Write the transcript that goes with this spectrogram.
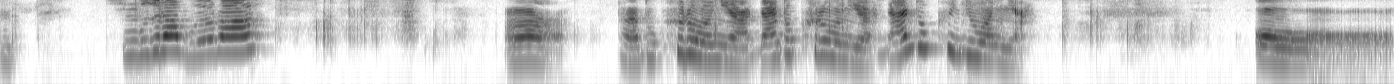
음. 친구들아, 모여라. 아, 나도 크론이야. 나도 크론이야. 나도 크기원이야. 어.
